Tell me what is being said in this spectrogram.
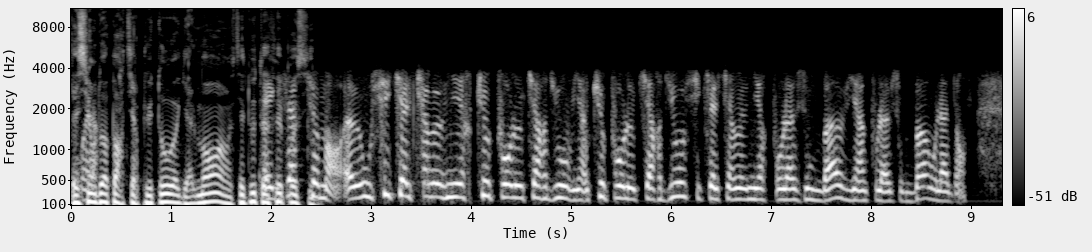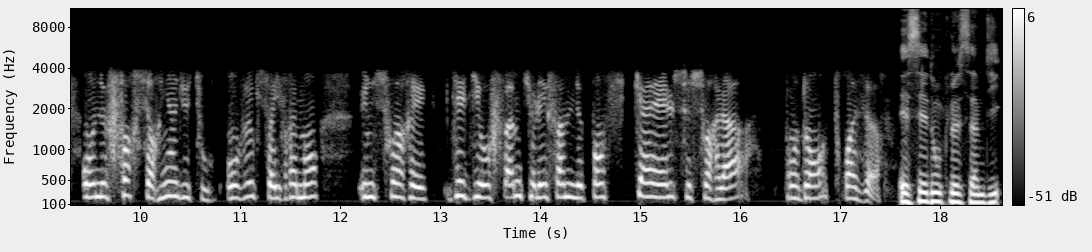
Et si on doit partir plus tôt également, c'est tout à fait possible. Exactement. Euh, ou si quelqu'un veut venir que pour le cardio, vient que pour le cardio. Si quelqu'un veut venir pour la zumba, vient pour la zumba ou la danse. On ne force rien du tout. On veut que ce soit vraiment une soirée dédiée aux femmes, que les femmes ne pensent qu'à elles ce soir-là pendant trois heures. Et c'est donc le samedi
